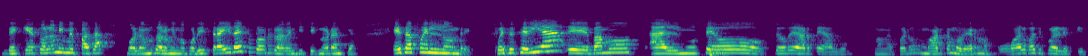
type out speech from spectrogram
de que solo a mí me pasa, volvemos a lo mismo, por distraída y por la bendita ignorancia. Esa fue en Londres. Pues ese día eh, vamos al Museo, de Arte, algo, no me acuerdo, arte moderno o algo así por el estilo.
